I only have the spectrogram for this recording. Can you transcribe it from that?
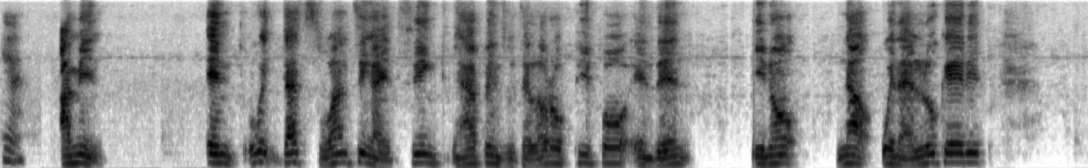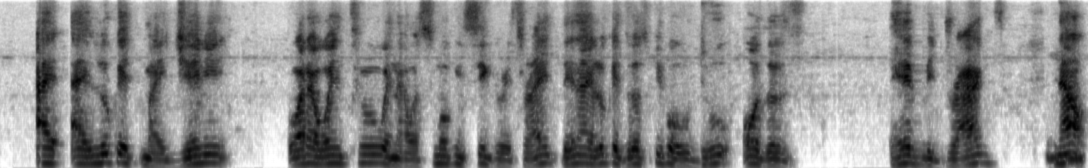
yeah i mean and wait, that's one thing I think happens with a lot of people. And then, you know, now when I look at it, I I look at my journey, what I went through when I was smoking cigarettes, right? Then I look at those people who do all those heavy drugs. Mm-hmm. Now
